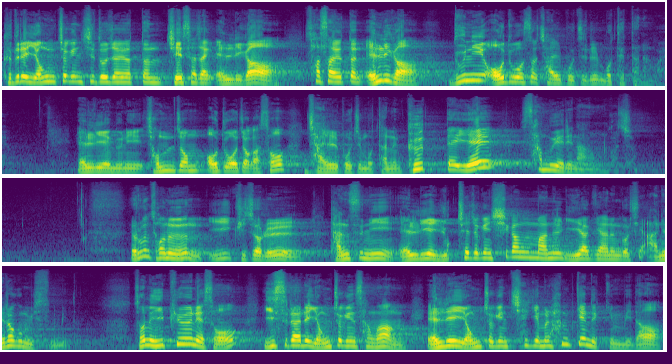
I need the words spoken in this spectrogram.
그들의 영적인 지도자였던 제사장 엘리가 사사였던 엘리가 눈이 어두워서 잘 보지를 못했다는 거예요. 엘리의 눈이 점점 어두워져 가서 잘 보지 못하는 그때에 사무엘이 나오는 거죠. 여러분 저는 이 귀절을 단순히 엘리의 육체적인 시각만을 이야기하는 것이 아니라고 믿습니다. 저는 이 표현에서 이스라엘의 영적인 상황, 엘리의 영적인 책임을 함께 느낍니다.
